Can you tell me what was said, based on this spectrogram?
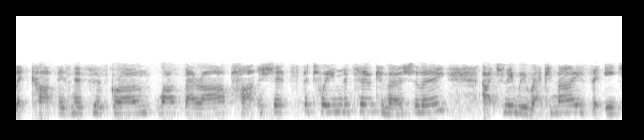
Flipkart business has grown, whilst there are partnerships between the two commercially, actually we recognize that each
